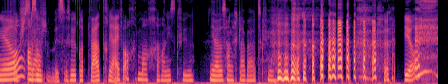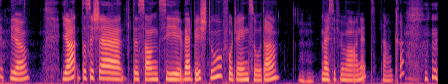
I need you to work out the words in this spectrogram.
Ja, du, es also es, würde glaub, die Welt ein bisschen einfacher machen, habe ich das Gefühl. Ja, das habe ich glaube auch das Gefühl. Ja. ja. Ja, das war äh, der Song gewesen, «Wer bist du?» von Jane Soda. Mhm. Merci vielmals, Annette. Danke.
